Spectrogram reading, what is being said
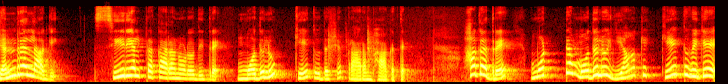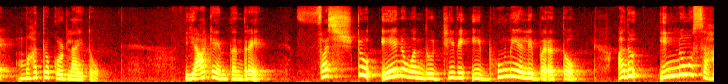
ಜನರಲ್ ಆಗಿ ಸೀರಿಯಲ್ ಪ್ರಕಾರ ನೋಡೋದಿದ್ರೆ ಮೊದಲು ಕೇತು ದಶೆ ಪ್ರಾರಂಭ ಆಗುತ್ತೆ. ಹಾಗಾದರೆ ಮೊಟ್ಟ ಮೊದಲು ಯಾಕೆ ಕೇತುವಿಗೆ ಮಹತ್ವ ಕೊಡಲಾಯಿತು? ಯಾಕೆ ಅಂತಂದರೆ ಫಸ್ಟು ಏನು ಒಂದು ಜೀವಿ ಈ ಭೂಮಿಯಲ್ಲಿ ಬರುತ್ತೋ, ಅದು ಇನ್ನೂ ಸಹ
